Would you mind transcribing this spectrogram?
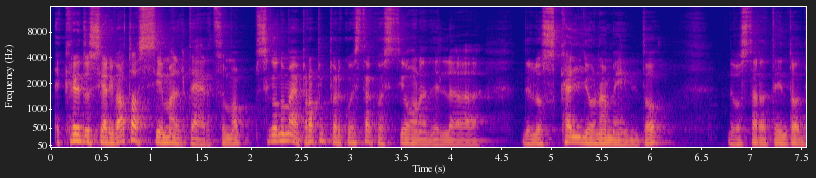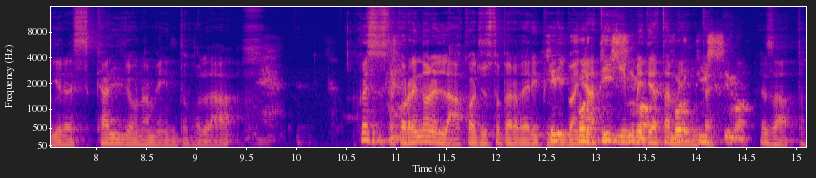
E credo sia arrivato assieme al terzo, ma secondo me proprio per questa questione del, dello scaglionamento Devo stare attento a dire scaglionamento con la Questo sta correndo nell'acqua giusto per avere i piedi sì, bagnati immediatamente. Fortissimo. Esatto.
